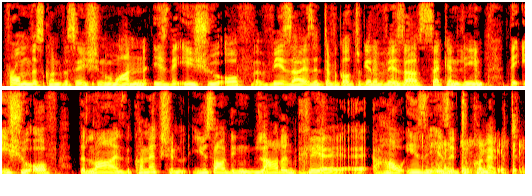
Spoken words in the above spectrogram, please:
from this conversation. One is the issue of visa. Is it difficult to get a visa? Secondly, the issue of the lines, the connection. You sounding loud and clear. Uh, how easy is it to connect?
